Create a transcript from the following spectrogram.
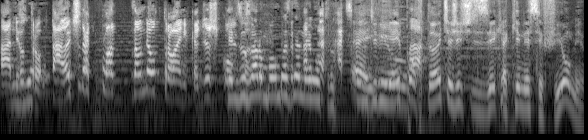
Ah, neutrônica. Tá, antes da explosão neutrônica, desculpa. Eles usaram bombas de neutro. É, e é importante a gente dizer que aqui nesse filme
